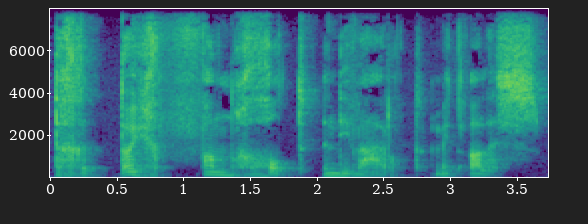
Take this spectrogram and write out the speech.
te getuig van God in die wêreld met alles.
